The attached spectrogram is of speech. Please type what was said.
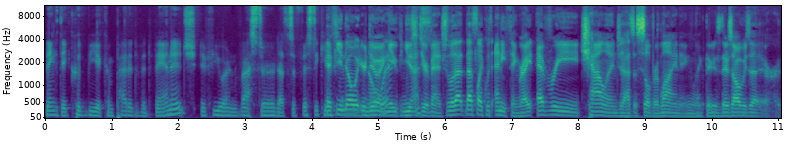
think they could be a competitive advantage if you're an investor that's sophisticated. If you know what you're doing, it. you can use it to your advantage. Well, that, that's like with anything, right? Every challenge has a silver lining. Like there's there's always a,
